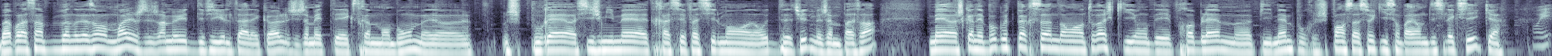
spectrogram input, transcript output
Bah pour la simple bonne raison, moi j'ai jamais eu de difficultés à l'école, j'ai jamais été extrêmement bon, mais euh, je pourrais, euh, si je m'y mets, être assez facilement en haute études, mais j'aime pas ça. Mais euh, je connais beaucoup de personnes dans mon entourage qui ont des problèmes, puis même pour, je pense à ceux qui sont par exemple dyslexiques, Oui.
